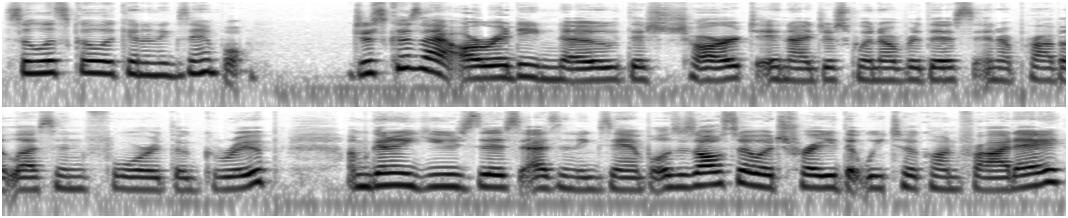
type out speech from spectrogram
So let's go look at an example. Just because I already know this chart and I just went over this in a private lesson for the group, I'm going to use this as an example. This is also a trade that we took on Friday,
